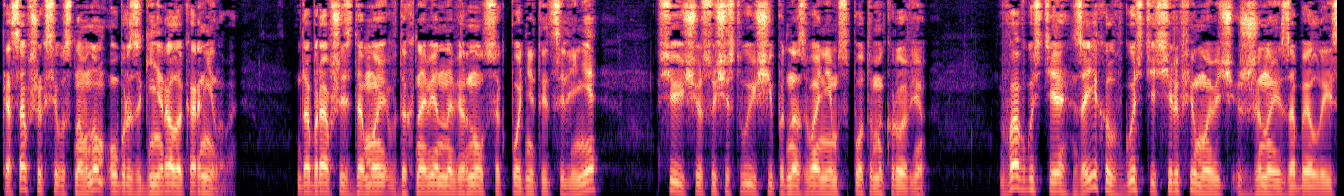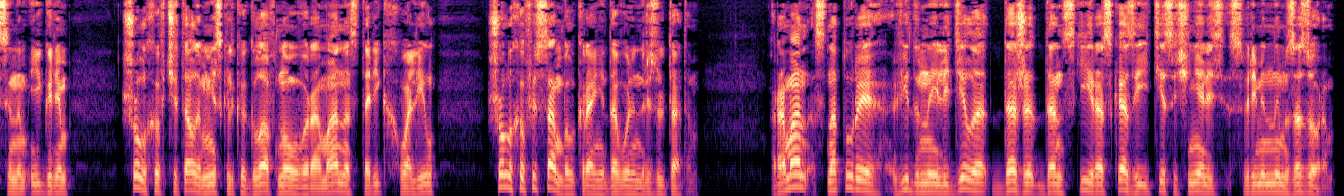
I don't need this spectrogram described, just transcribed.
касавшихся в основном образа генерала Корнилова. Добравшись домой, вдохновенно вернулся к поднятой целине – все еще существующий под названием «С потом и кровью». В августе заехал в гости Серафимович с женой Изабеллой и сыном Игорем. Шолохов читал им несколько глав нового романа, старик хвалил. Шолохов и сам был крайне доволен результатом. Роман с натуры виданное ли дело, даже донские рассказы и те сочинялись с временным зазором.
